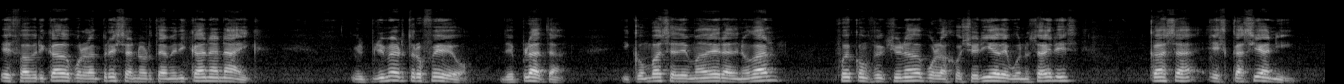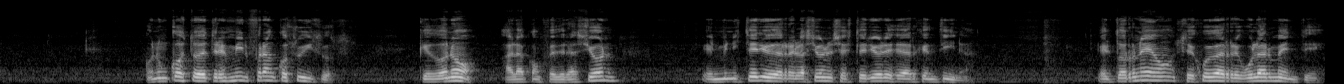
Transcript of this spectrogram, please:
es fabricado por la empresa norteamericana Nike. El primer trofeo de plata y con base de madera de nogal fue confeccionado por la joyería de Buenos Aires Casa Escasiani con un costo de 3.000 francos suizos que donó a la Confederación el Ministerio de Relaciones Exteriores de Argentina. El torneo se juega regularmente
